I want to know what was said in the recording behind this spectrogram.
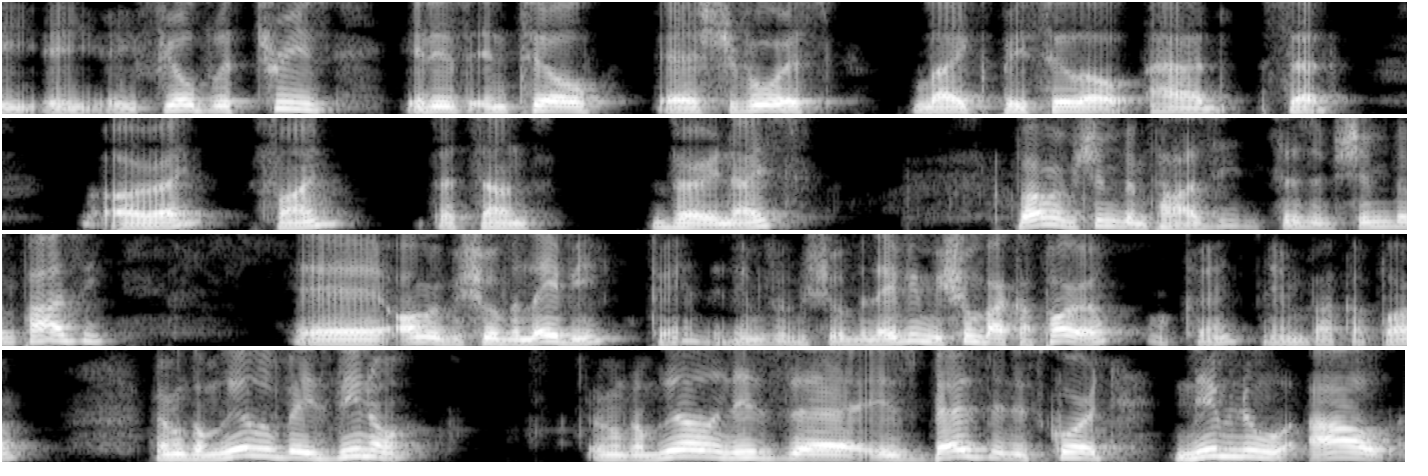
a, a, a, field with trees, it is until uh, Shavuos, like Beis Hillel had said. All right, fine. That sounds very nice. V'amr b'shim ben Pazi, it says b'shim ben Pazi, Omer b'shur ben Levi, okay, the name of b'shur ben Levi, Mishum bar Kapara, okay, name bar Kapara. Rabbi Gamliel uveis dino, Rabbi Gamliel in his, uh, his beis din, his court, Nimnu al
